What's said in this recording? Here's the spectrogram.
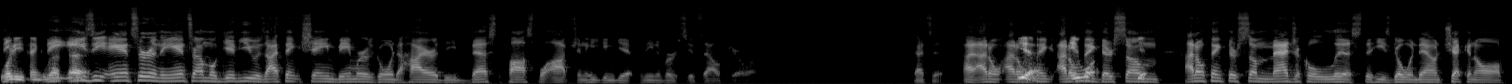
what do you think the about that? easy answer and the answer I'm going to give you is I think Shane Beamer is going to hire the best possible option he can get for the University of South Carolina. That's it. I, I don't. I don't Yeah. think. I don't think there's some. I don't think there's some magical list that he's going down checking off.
